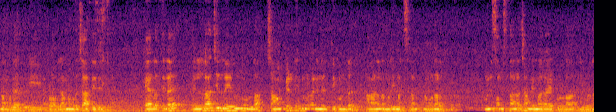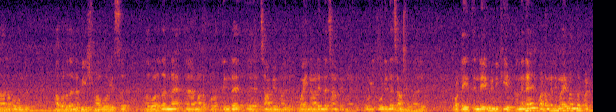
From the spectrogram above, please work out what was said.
നമ്മുടെ ഈ പ്രോഗ്രാം നമ്മൾ ചാർട്ട് ചെയ്തിരിക്കുന്നത്. കേരളത്തിലെ എല്ലാ ജില്ലയിൽ നിന്നുള്ള ചാമ്പ്യൻ ടീമുകൾ അണിനിരത്തിക്കൊണ്ട് ആണ് നമ്മൾ ഈ മത്സരം നമ്മൾ നടത്തുന്നത്. മുൻ സംസ്ഥാന ചാമ്പ്യന്മാരായിട്ടുള്ള യുവതാര പൗണ്ട് അതുപോലെ തന്നെ ഭീഷ്മ ബോയ്സ് അതുപോലെ തന്നെ മലപ്പുറത്തിന്റെ ചാമ്പ്യന്മാർ വയനാടിന്റെ ചാമ്പ്യന്മാർ കോഴിക്കോടിന്റെ ചാമ്പ്യന്മാർ കോട്ടയത്തിന്റെയും ഇടുക്കിയും അങ്ങനെ വടംവലിയുമായി ബന്ധപ്പെട്ട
